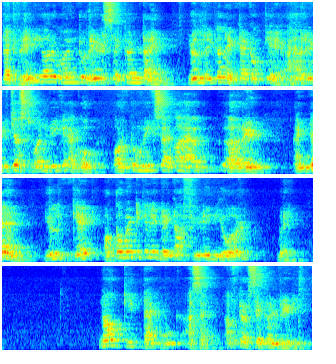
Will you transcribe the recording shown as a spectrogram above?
that when you are going to read second time, you will recollect that, okay, I have read just one week ago or two weeks ago I have uh, read and then you will get automatically data feed in your brain. Now keep that book aside after second reading.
